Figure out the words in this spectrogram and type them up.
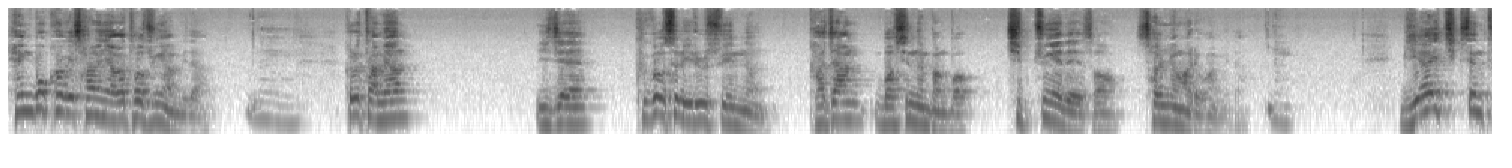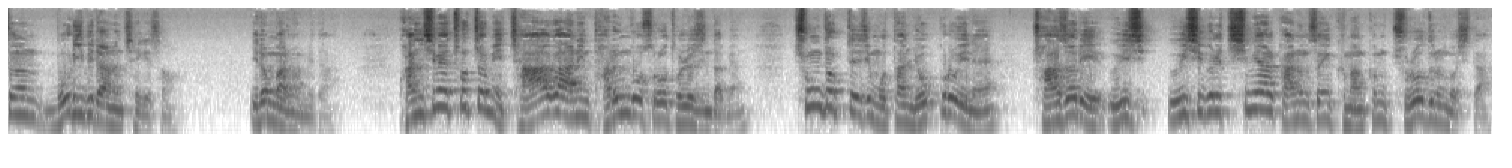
행복하게 사느냐가 더 중요합니다. 네. 그렇다면 이제 그것을 이룰 수 있는 가장 멋있는 방법, 집중에 대해서 설명하려고 합니다. 네. 미아이 칙센트는 몰입이라는 책에서 이런 말을 합니다. 관심의 초점이 자아가 아닌 다른 곳으로 돌려진다면 충족되지 못한 욕구로 인해 좌절이 의식, 의식을 침해할 가능성이 그만큼 줄어드는 것이다.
